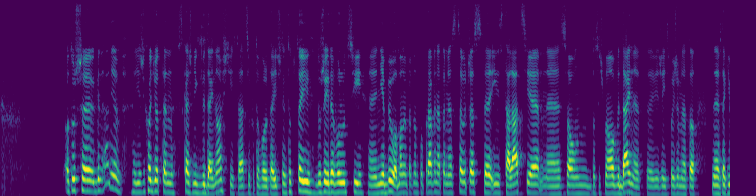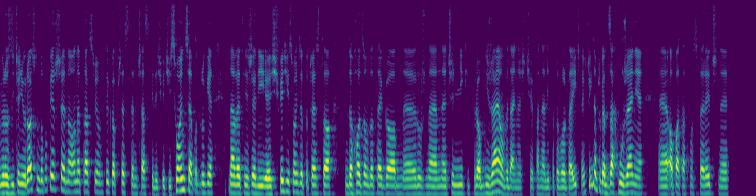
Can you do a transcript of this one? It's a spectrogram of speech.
Otóż e, generalnie, jeżeli chodzi o ten wskaźnik wydajności instalacji fotowoltaicznych, to tutaj dużej rewolucji e, nie było. Mamy pewną poprawę, natomiast cały czas te instalacje e, są dosyć mało wydajne, jeżeli spojrzymy na to w takim rozliczeniu rocznym, bo po pierwsze, no one pracują tylko przez ten czas, kiedy świeci słońce, a po drugie, nawet jeżeli świeci słońce, to często dochodzą do tego różne czynniki, które obniżają wydajność paneli fotowoltaicznych, czyli na przykład zachmurzenie, opad atmosferyczny,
